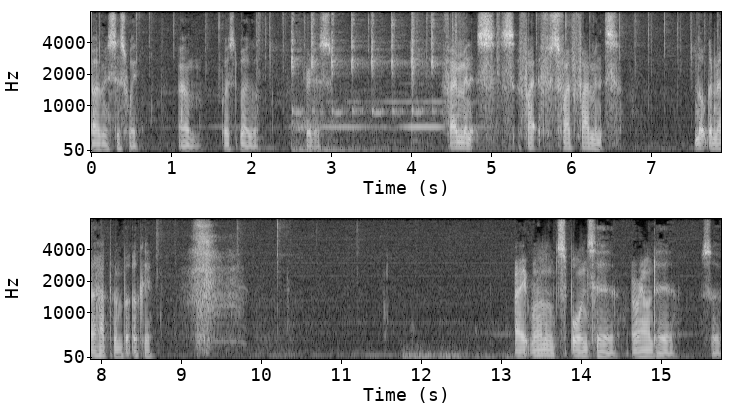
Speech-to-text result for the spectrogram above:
Um, it's this way. Um, where's the burger? Here it is. Five minutes. Five, five, five minutes. Not gonna happen, but okay. Alright, Ronald spawns here, around here, so.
